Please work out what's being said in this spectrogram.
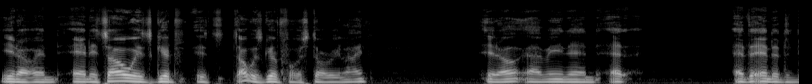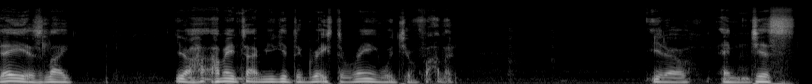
you know, and and it's always good. It's always good for a storyline. You know, I mean, and at at the end of the day, it's like, you know, how, how many times you get to grace the ring with your father. You know, and just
